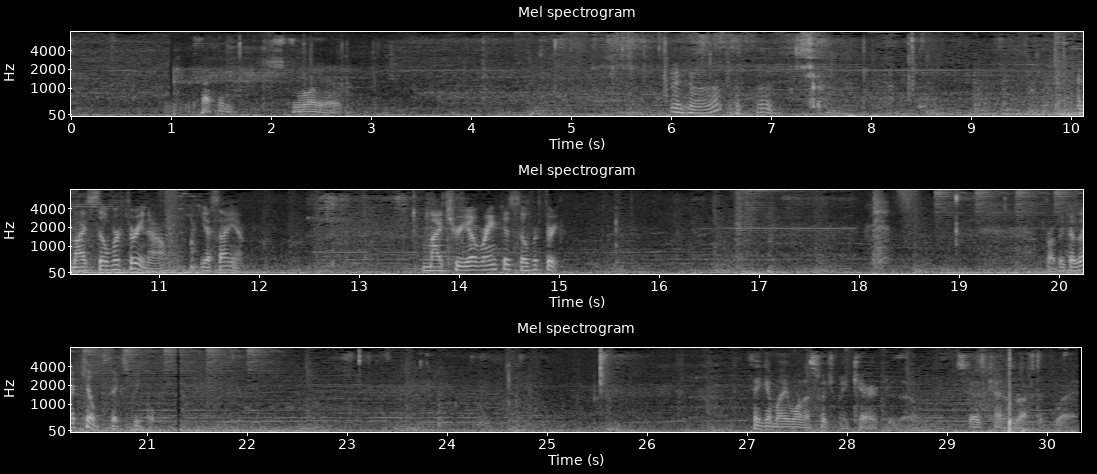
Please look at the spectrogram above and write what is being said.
Fucking destroyer. Mm-hmm. Am I silver three now? Yes, I am. My trio rank is silver three. Probably because I killed six people. I think I might want to switch my character though. This guy's kind of rough to play.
